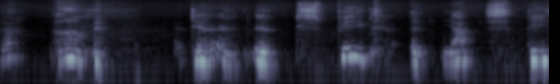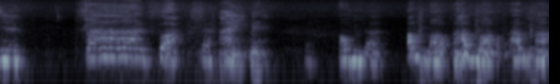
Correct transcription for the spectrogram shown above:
Ja. Farve. Det er øh, speed. Øh, jeg speede farver. Ja. Ej, men om, øh, om, og om, og om, og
